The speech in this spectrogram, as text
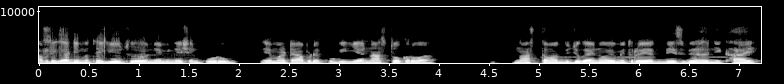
આપણી ગાડીમાં થઈ ગયું છે નેમિનેશન પૂરું. એ માટે આપણે પૂગી ગયા નાસ્તો કરવા. નાસ્તામાં બીજું કાંઈ ન હોય મિત્રો, એક ડીશ ભેળની ખાય.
